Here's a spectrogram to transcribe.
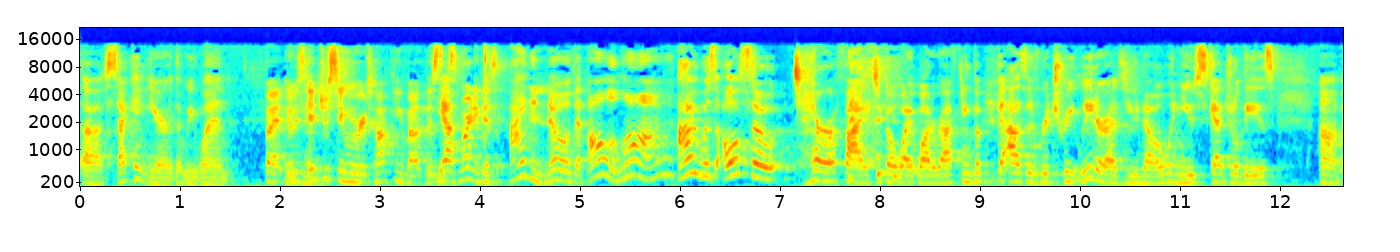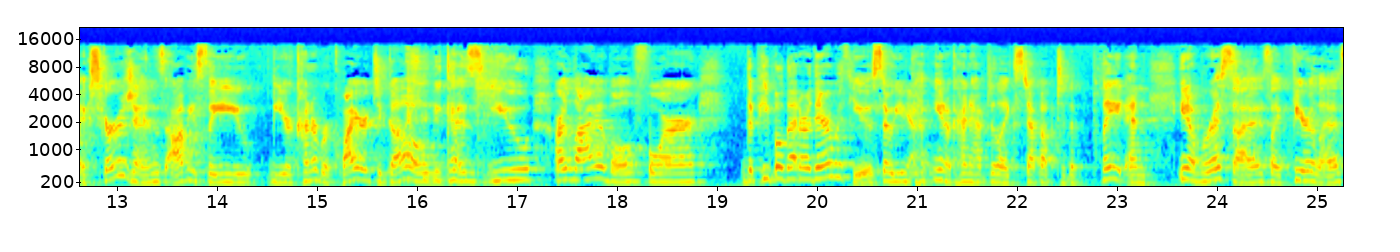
uh, second year that we went. But it was interesting when we were talking about this Yeah. this morning because I didn't know that all along. I was also terrified to go whitewater rafting, but as a retreat leader, as you know, when you schedule these um, excursions, obviously you you're kind of required to go because you are liable for the people that are there with you. So you Yeah. you know kind of have to like step up to the plate. And you know, Marissa is like fearless.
